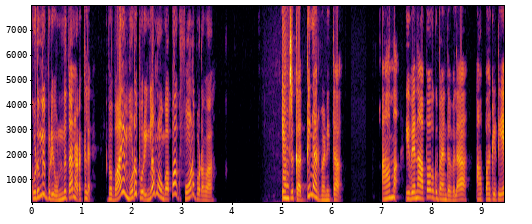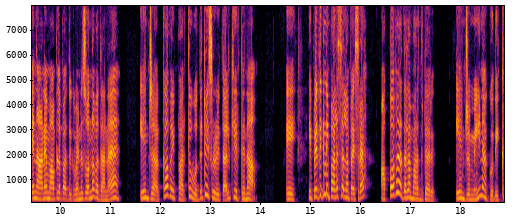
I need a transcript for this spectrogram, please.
குடும்பம் இப்படி ஒண்ணுதான் நடக்கல. இப்ப வாய மூட போறீங்களா? உங்க அப்பாவுக்கு போன போடவா? என்று கத்தினார் வனிதா. ஆமா இவன் அப்பாவுக்கு பயந்தவளா? அப்பா கிட்டேயே நானே மாப்பிள்ள பாத்துக்குவேன்னு சொன்னவ தானே? என்று அக்காவை பார்த்து உதட்டை சுழித்தாள் கீர்த்தனா. ஏ இப்ப எதுக்கு நீ பழசெல்லாம் பேசுற? அப்பாவே அதெல்லாம் மறந்துட்டாரு. என்று மீனா குதிக்க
